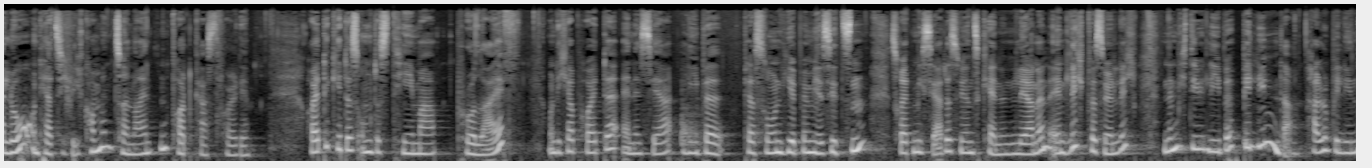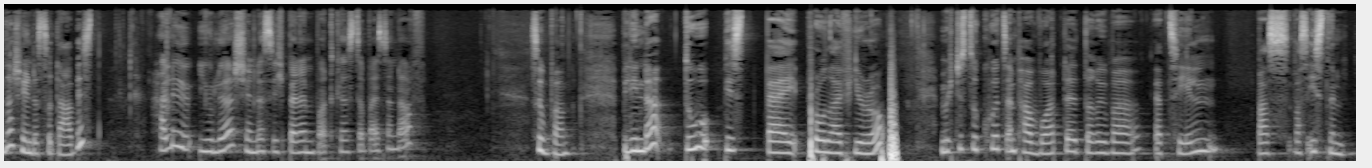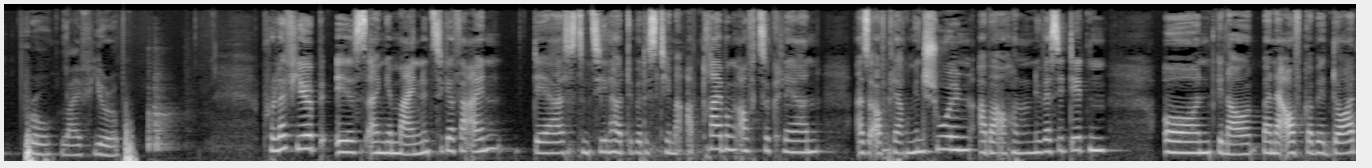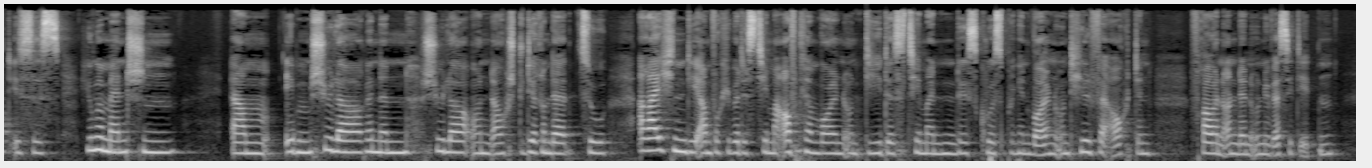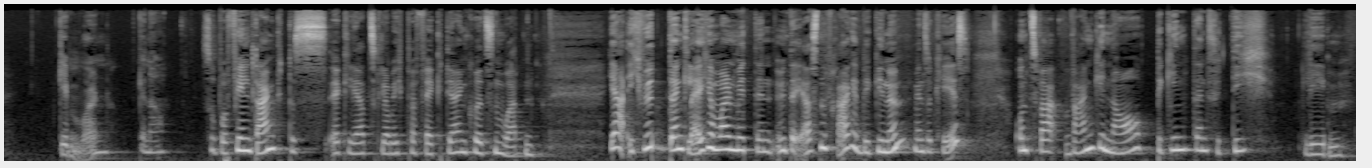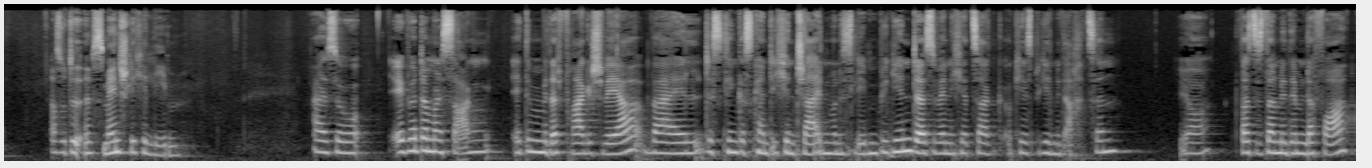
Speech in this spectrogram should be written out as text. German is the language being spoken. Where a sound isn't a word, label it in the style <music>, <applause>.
Hallo und herzlich willkommen zur neunten Podcast-Folge. Heute geht es um das Thema Pro-Life und ich habe heute eine sehr liebe Person hier bei mir sitzen. Es freut mich sehr, dass wir uns kennenlernen, endlich persönlich, nämlich die liebe Belinda. Hallo Belinda, schön, dass du da bist. Hallo Julia, schön, dass ich bei deinem Podcast dabei sein darf. Super. Belinda, du bist bei Pro-Life Europe. Möchtest du kurz ein paar Worte darüber erzählen, was, was ist denn Pro-Life Europe? Pro-Life Europe ist ein gemeinnütziger Verein, der es zum Ziel hat, über das Thema Abtreibung aufzuklären, also Aufklärung in Schulen, aber auch an Universitäten. Und genau, meine Aufgabe dort ist es, junge Menschen, ähm, eben Schülerinnen, Schüler und auch Studierende zu erreichen, die einfach über das Thema aufklären wollen und die das Thema in den Diskurs bringen wollen und Hilfe auch den Frauen an den Universitäten geben wollen. Genau. Super, vielen Dank. Das erklärt es, glaube ich, perfekt, ja, in kurzen Worten. Ja, ich würde dann gleich einmal mit, den, mit der ersten Frage beginnen, wenn es okay ist. Und zwar, wann genau beginnt denn für dich Leben? Also das menschliche Leben? Also, ich würde mal sagen, ich tue mir mit der Frage schwer, weil das klingt, als könnte ich entscheiden, wann das Leben beginnt. Also, wenn ich jetzt sage, okay, es beginnt mit 18, ja, was ist dann mit dem davor?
